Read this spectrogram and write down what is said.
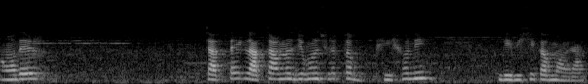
আমাদের চার তারিখ রাতটা আমাদের জীবনে ছিল একটা ভীষণই বিভীষিকাময় রাত।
